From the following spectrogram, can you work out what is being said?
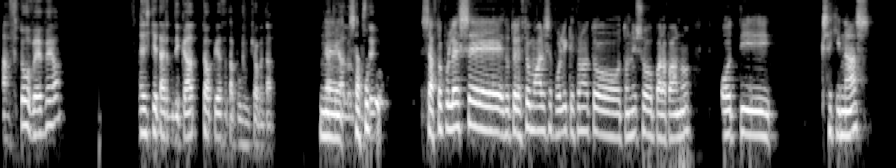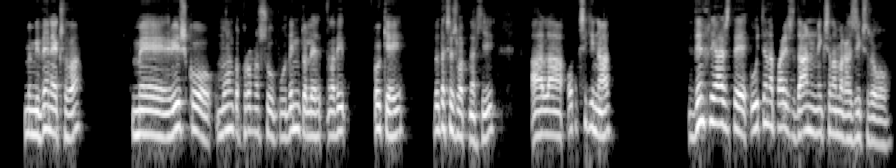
Αυτό βέβαια έχει και τα αρνητικά τα οποία θα τα πούμε πιο μετά. Ναι, άλλο σε, αυτό που, σε αυτό που λες, ε, το τελευταίο μου άρεσε πολύ και θέλω να το τονίσω παραπάνω, ότι ξεκινάς με μηδέν έξοδα, με ρίσκο μόνο το χρόνο σου που δεν είναι το λέει, δηλαδή, OK, okay, δεν τα ξέρεις όλα από την αρχή, αλλά όταν ξεκινάς, δεν χρειάζεται ούτε να πάρεις δάνειο να ανοίξει ένα μαγαζί, ξέρω εγώ,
